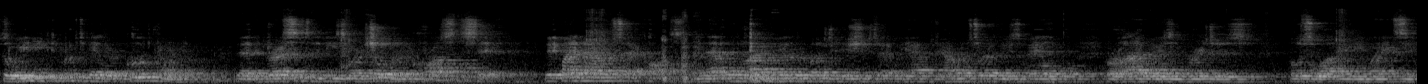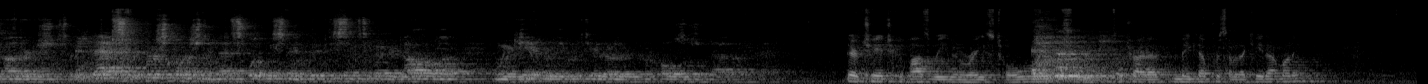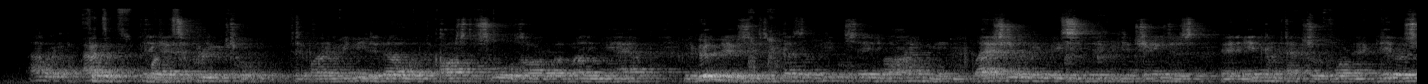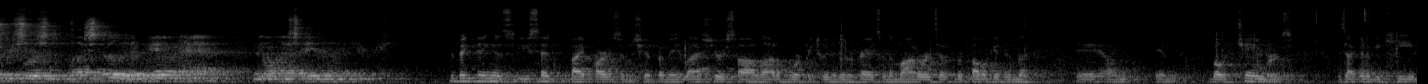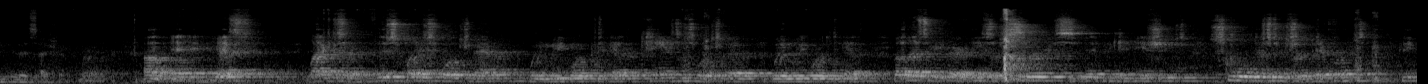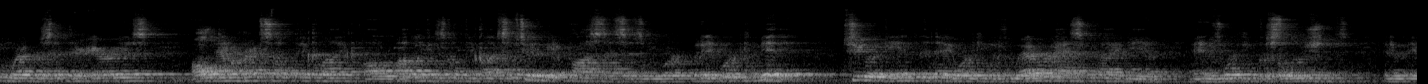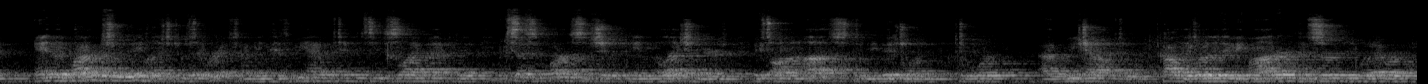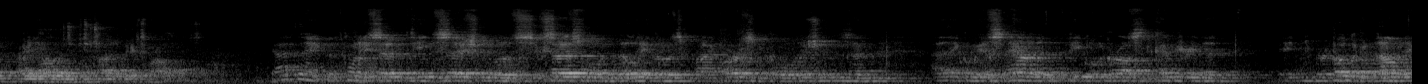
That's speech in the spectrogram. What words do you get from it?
So we need to put together a good formula that addresses the needs of our children across the state. They find out how much that costs, and that will drive the other budget issues that we have, to how much revenue is available for highways and bridges, Osawatomie, Lansing, other issues. But that's the first cornerstone, that's what we spend fifty cents of every dollar on, and we can't really put together other proposals without that. there a chance you could possibly even raise toll rates and to try to make up for some of that KDOT money? I would, I would it's think that's a premature to find, we need to know what the cost of schools are, what money we have. The good news is because of the people standing behind me, last year we made significant changes in income tax reform that give us resources and flexibility that we haven't had in the last eight or nine years. The big thing is, you said bipartisanship. I mean, last year saw a lot of work between the Democrats and the moderates, and Republicans in the, eh, in both chambers. Is that gonna be key in this session? Um, and yes, like I said, this place works better when we work together. Kansas works better when we work together. But let's be fair, these are serious, significant issues. School districts are different. People represent their areas. All Democrats don't think alike. All Republicans don't think alike. So it's going to be a process as we work. But if we're committed to, at the end of the day, working with whoever has a good idea and who's working for solutions, and, and and the progress we made last year was at risk. I mean, because we have a tendency to slide back to excessive partisanship in election years. It's on us to be vigilant, to work, uh, reach out to colleagues, whether they be moderate, conservative, whatever ideology, to try to fix problems. Yeah, I think the 2017 session was successful in building those bipartisan coalitions, and I think we astounded people across the country that Republican dominated.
